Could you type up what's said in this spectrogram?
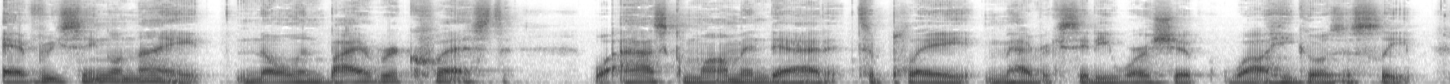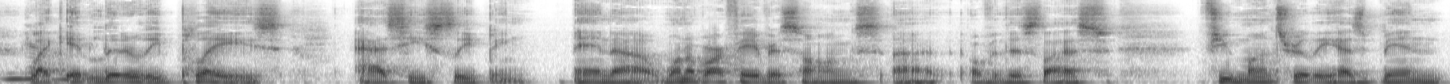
every single night, Nolan, by request, will ask mom and dad to play Maverick City Worship while he goes to sleep. Like it literally plays as he's sleeping. And uh, one of our favorite songs uh, over this last few months really has been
